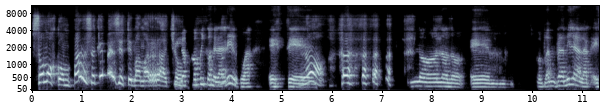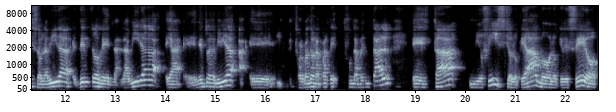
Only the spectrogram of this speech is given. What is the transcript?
Somos comparsa, ¿qué piensa este mamarracho? Y los cómicos de la lengua. Este, No, No, no, no. Eh, para mí, la- la- eso, la vida, dentro de la, la vida, eh, eh, dentro de mi vida, eh, formando una parte fundamental, está mi oficio, lo que amo, lo que deseo,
